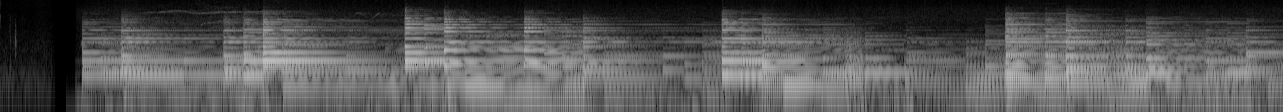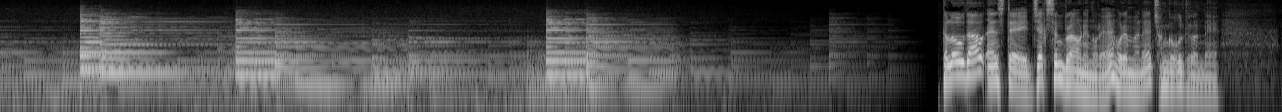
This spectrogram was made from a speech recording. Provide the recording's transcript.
The Load Out and Stay. 잭슨 브라운의 노래. 오랜만에 전곡을 들었네.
